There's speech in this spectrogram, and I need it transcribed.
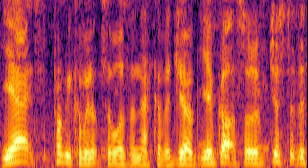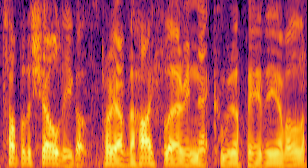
Yeah, it's probably coming up towards the neck of a jug. You've got sort of just at the top of the shoulder, you've got probably have the high flaring neck coming up here, then you have a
